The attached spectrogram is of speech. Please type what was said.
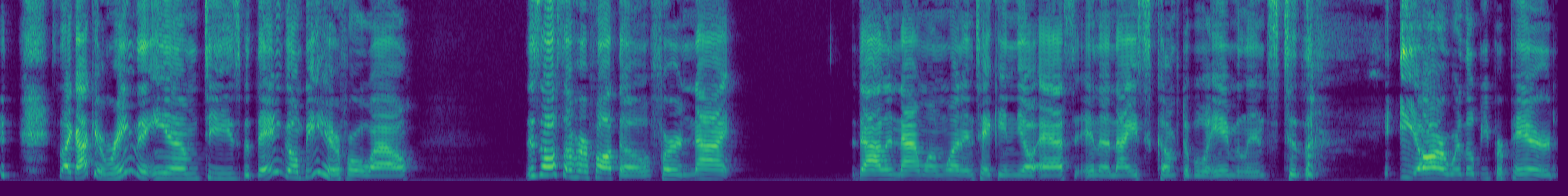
it's like I can ring the EMTs, but they ain't gonna be here for a while. This is also her fault though for not dialing 911 and taking your ass in a nice, comfortable ambulance to the ER where they'll be prepared.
